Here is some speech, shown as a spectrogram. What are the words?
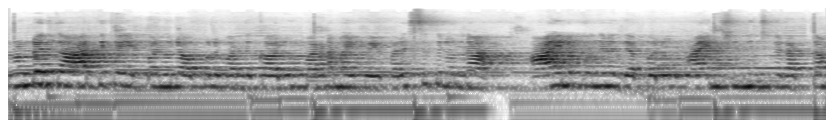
రెండోదిగా ఆర్థిక ఇబ్బందులు అప్పులు బంధకాలు మరణమైపోయే పరిస్థితులు ఉన్న ఆయన పొందిన దెబ్బలు ఆయన చిందించిన రక్తం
